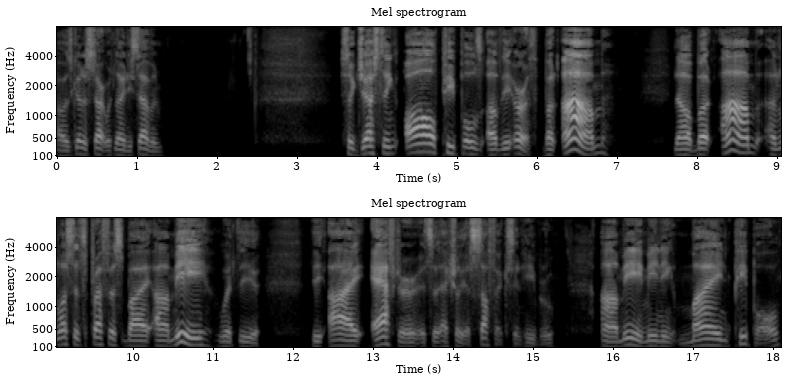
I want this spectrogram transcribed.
I was going to start with 97, suggesting all peoples of the earth. But Am, now, but Am, unless it's prefaced by Ami with the the I after, it's actually a suffix in Hebrew. Ami meaning mine people.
